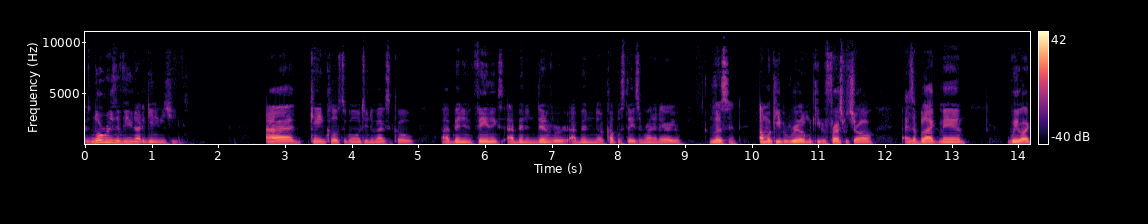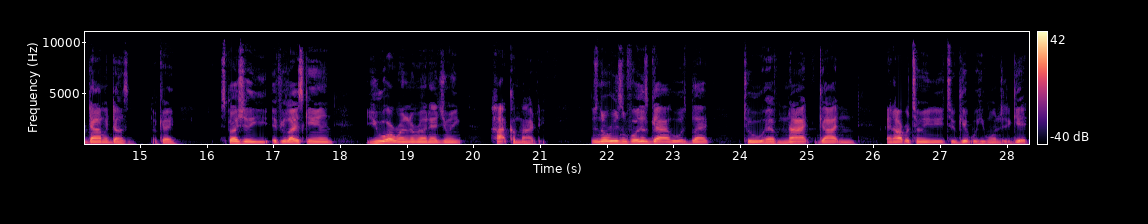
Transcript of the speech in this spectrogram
there's no reason for you not to get any cheeks. I came close to going to New Mexico. I've been in Phoenix. I've been in Denver. I've been in a couple states around that area. Listen, I'm gonna keep it real. I'm gonna keep it fresh with y'all. As a black man, we are dime a dozen. Okay, especially if you're light skinned, you are running around that joint, hot commodity. There's no reason for this guy who is black to have not gotten an opportunity to get what he wanted to get.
